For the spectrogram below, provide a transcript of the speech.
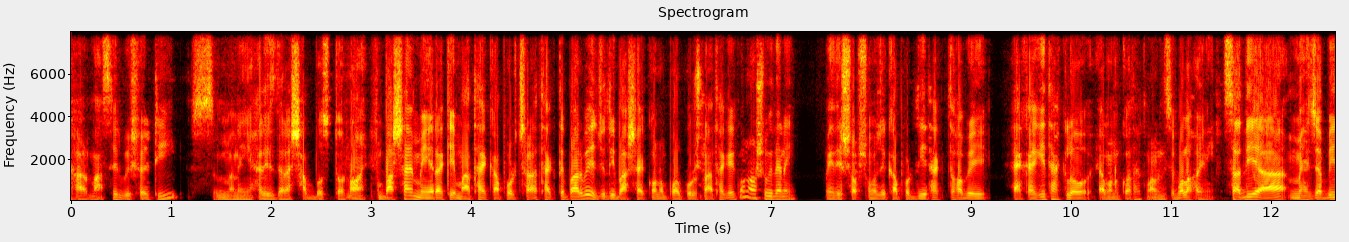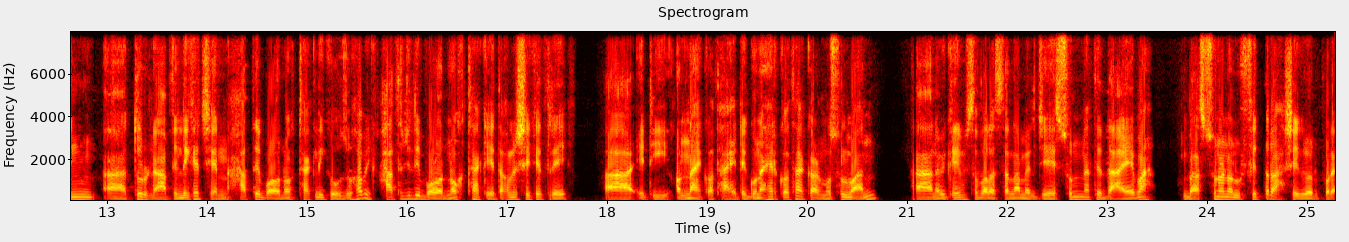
ঘাড় মাসের বিষয়টি মানে হাদিস দ্বারা সাব্যস্ত নয়। বাসায় মেয়েরা কি মাথায় কাপড় ছাড়া থাকতে পারবে? যদি বাসায় কোনো পরপুরুষ না থাকে, কোনো অসুবিধা নেই। মেয়েদের সবসময় যে কাপড় দিয়ে থাকতে হবে, একাকি থাকল এমন কথা কোনো বলা হয়নি। সাদিয়া মেহজাবিন তুরনা, আপনি লিখেছেন, হাতে বড় নখ থাকলে কি উজু হবে? হাতে যদি বড় নখ থাকে, তাহলে সেক্ষেত্রে এটি অন্যায় কথা, এটা গুনাহের কথা, কারণ মুসলমান নবী করিম সাল্লাহ সাল্লামের যে সুন্নাতে দায়েমা বা সুনানুল ফিতরা, সেগুলোর উপরে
